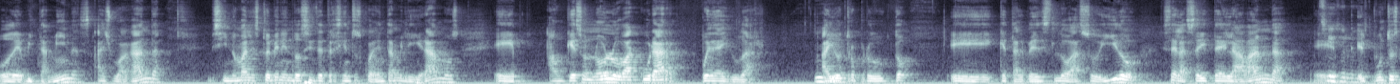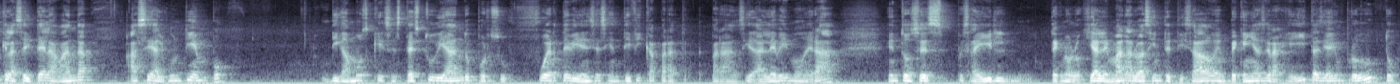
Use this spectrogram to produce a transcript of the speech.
o de vitaminas, ashwagandha. Si no mal estoy, vienen dosis de 340 miligramos. Eh, aunque eso no lo va a curar, puede ayudar. Hay otro producto eh, que tal vez lo has oído, es el aceite de lavanda. el punto es que el aceite de lavanda hace algún tiempo, digamos que se está estudiando por su fuerte evidencia científica para, para ansiedad leve y moderada entonces, pues ahí tecnología alemana lo ha sintetizado en pequeñas grajeitas y hay un producto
